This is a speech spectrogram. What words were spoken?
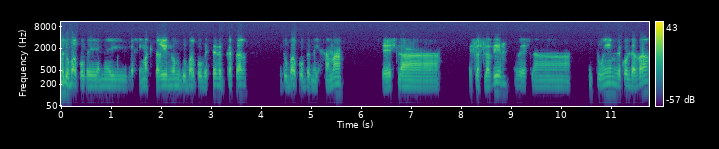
מדובר פה בימי לחימה קצרים, לא מדובר פה בסבב קצר, מדובר פה במלחמה שיש לה, לה שלבים ויש לה עיתויים לכל דבר,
